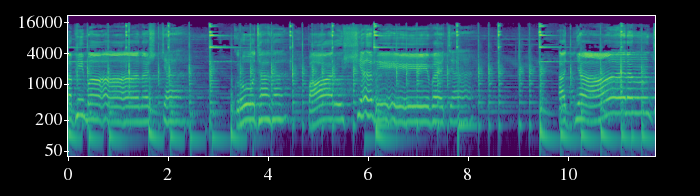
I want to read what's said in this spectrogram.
अभिमानश्च क्रोधः पारुष्यमेव च अज्ञानं च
